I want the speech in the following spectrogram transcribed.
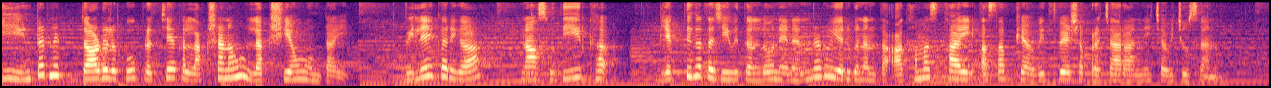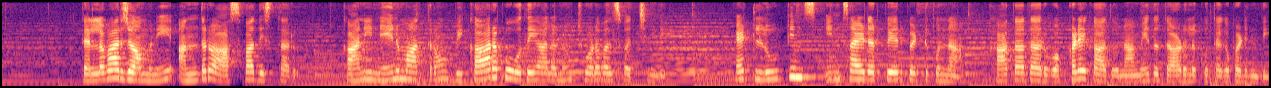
ఈ ఇంటర్నెట్ దాడులకు ప్రత్యేక లక్షణం లక్ష్యం ఉంటాయి. విలేకరిగా నా సుదీర్ఘ వ్యక్తిగత జీవితంలో నేనెన్నడూ ఎరుగనంత అధమస్థాయి అసభ్య విద్వేష ప్రచారాన్ని చవిచూశాను. తెల్లవారుజాముని అందరూ ఆస్వాదిస్తారు. కానీ నేను మాత్రం వికారపు ఉదయాలను చూడవలసి వచ్చింది. ఎట్ లూటిన్స్ ఇన్సైడర్ పేరు పెట్టుకున్న ఖాతాదారు ఒక్కడే కాదు నా మీద దాడులకు తెగపడింది.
